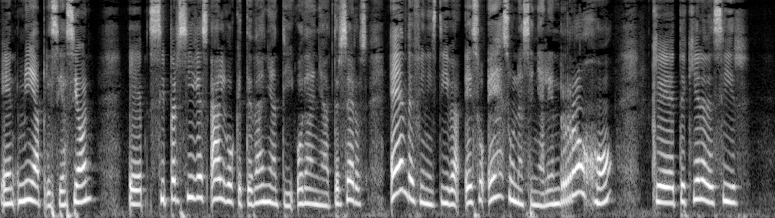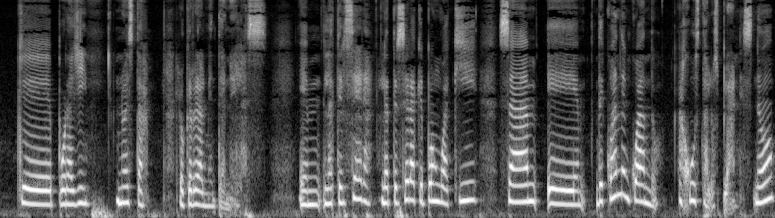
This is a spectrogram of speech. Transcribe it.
En mi apreciación, eh, si persigues algo que te daña a ti o daña a terceros. En definitiva, eso es una señal en rojo que te quiere decir que por allí no está lo que realmente anhelas. Em, la tercera, la tercera que pongo aquí, Sam, eh, de cuando en cuando ajusta los planes, ¿no?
